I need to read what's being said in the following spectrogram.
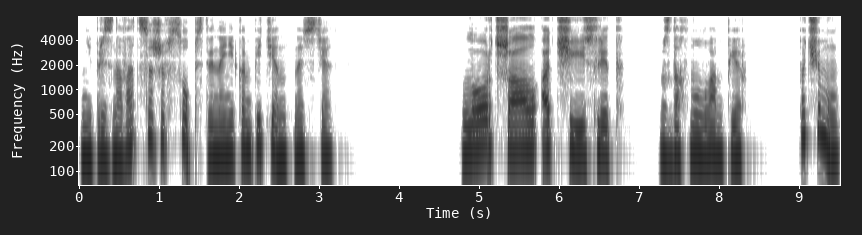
Не признаваться же в собственной некомпетентности. «Лорд Шал отчислит», — вздохнул вампир. «Почему?»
